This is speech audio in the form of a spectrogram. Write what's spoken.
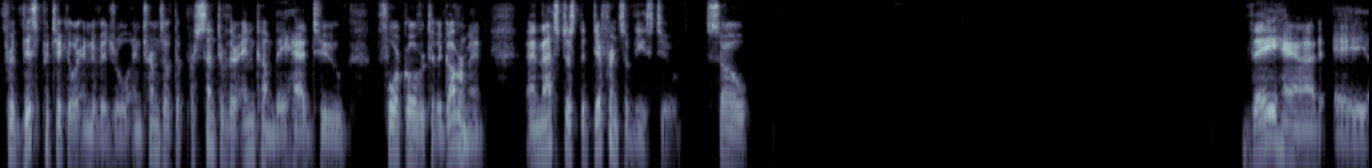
for this particular individual in terms of the percent of their income they had to fork over to the government and that's just the difference of these two. So they had a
